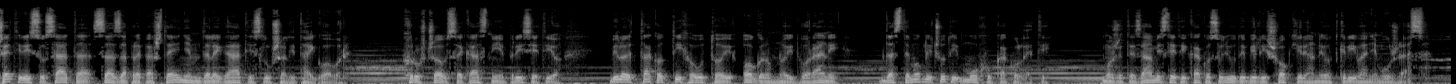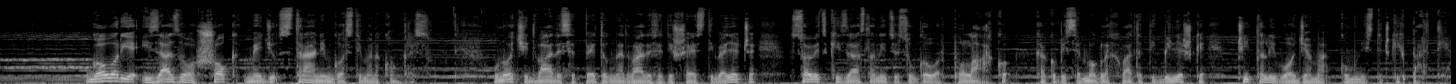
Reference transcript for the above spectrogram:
Četiri su sata sa zaprepaštenjem delegati slušali taj govor. Hruščov se kasnije prisjetio. Bilo je tako tiho u toj ogromnoj dvorani da ste mogli čuti muhu kako leti. Možete zamisliti kako su ljudi bili šokirani otkrivanjem užasa. Govor je izazvao šok među stranim gostima na kongresu. U noći 25. na 26. veljače sovjetski zaslanici su govor polako, kako bi se mogle hvatati bilješke, čitali vođama komunističkih partija.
